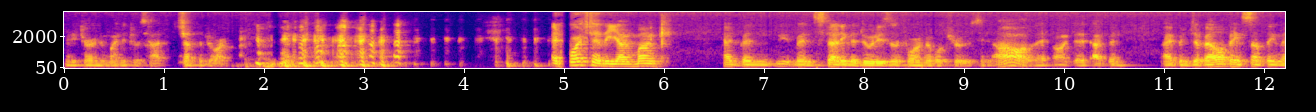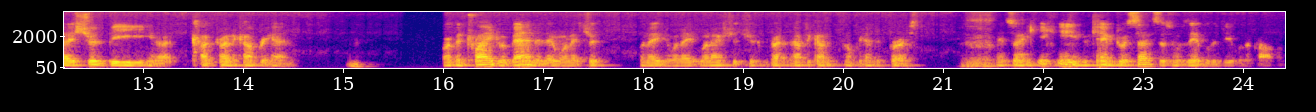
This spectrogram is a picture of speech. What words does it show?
And he turned and went into his hut, shut the door. Unfortunately, the young monk had been been studying the duties of the Four Noble Truths, and oh, oh I've been I've been developing something that I should be, you know, trying to comprehend, mm-hmm. or I've been trying to abandon it when I should when I I I should, should have to comprehend it first. And so he, he came to his senses and was able to deal with the problem.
